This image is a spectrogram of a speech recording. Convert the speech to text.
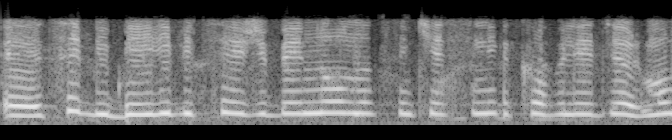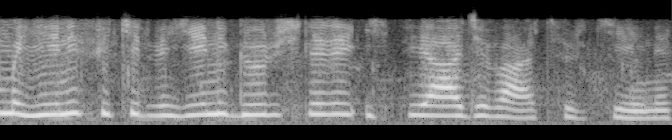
E, tabii belli bir tecrübenin olmasını kesinlikle kabul ediyorum ama yeni fikir ve yeni görüşlere ihtiyacı var Türkiye'nin.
